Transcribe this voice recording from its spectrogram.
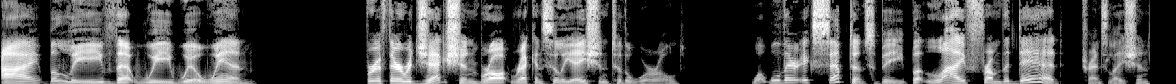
I believe that we will win. For if their rejection brought reconciliation to the world, what will their acceptance be but life from the dead? Translation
